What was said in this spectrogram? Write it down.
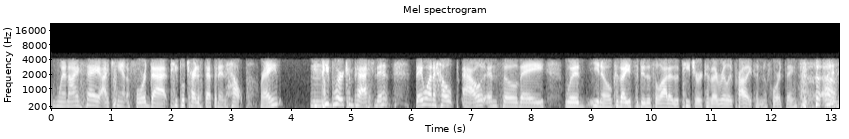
when i say i can't afford that people try to step in and help right? Mm. people are compassionate. They want to help out and so they would you know because i used to do this a lot as a teacher because i really probably couldn't afford things. Um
